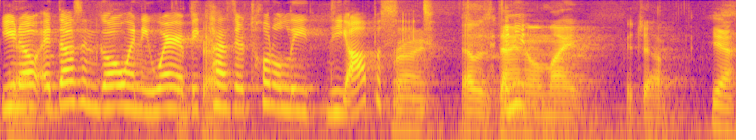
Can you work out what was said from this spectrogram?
You know, it doesn't go anywhere That's because right. they're totally the opposite. Right. That was And you- dynamite. Good job. Yeah.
